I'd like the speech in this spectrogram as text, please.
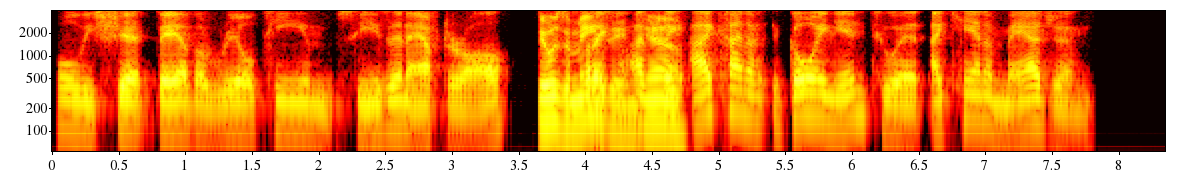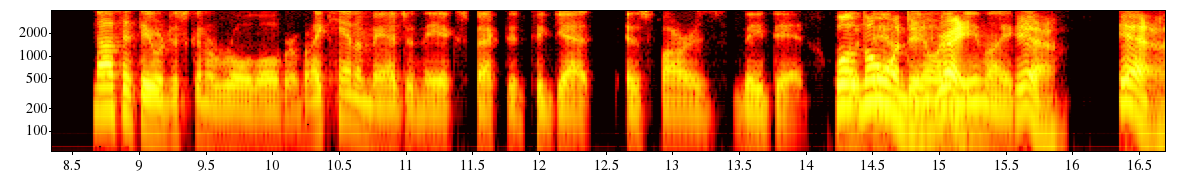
holy shit, they have a real team season after all. It was But I, amazing. I yeah. think I kind of going into it, I can't imagine. Not that they were just going to roll over, but I can't imagine they expected to get as far as they did. Well, no that, one you did, know what I right? mean? Like- yeah, yeah.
